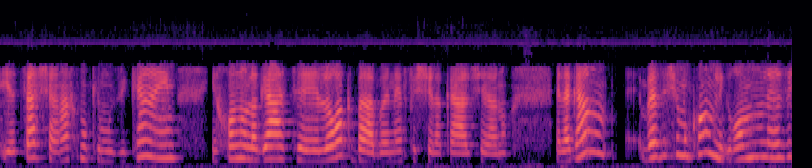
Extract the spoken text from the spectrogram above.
יצא שאנחנו כמוזיקאים יכולנו לגעת לא רק בנפש של הקהל שלנו, אלא גם באיזשהו מקום לגרום לאיזה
